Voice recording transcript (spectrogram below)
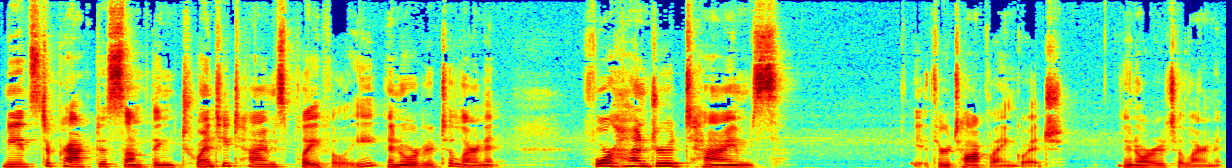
needs to practice something 20 times playfully in order to learn it, 400 times through talk language in order to learn it,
